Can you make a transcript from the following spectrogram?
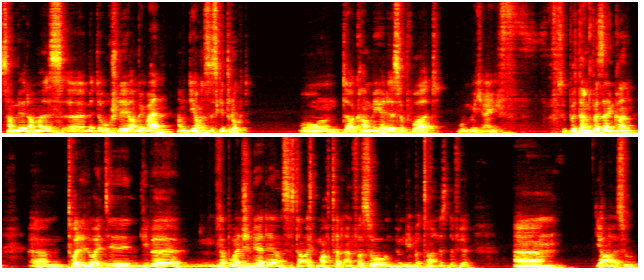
Das haben wir damals äh, mit der Hochschule am Weiden, haben, die haben uns das gedruckt. Und da kam mega der Support, wo mich eigentlich super dankbar sein kann ähm, tolle Leute, lieber Laboringenieur, der uns das damals gemacht hat, einfach so und wir haben nicht mehr zahlen müssen dafür. Ähm, ja, also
